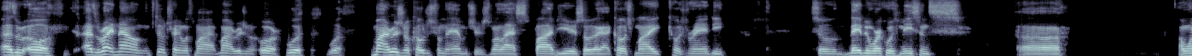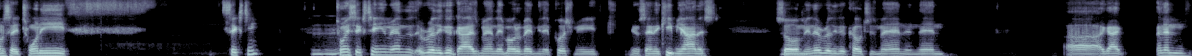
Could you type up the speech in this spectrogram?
As of oh, as of right now, I'm still training with my my original or with with my original coaches from the amateurs. My last five years, so I got Coach Mike, Coach Randy. So they've been working with me since uh, I want to say 2016. Mm-hmm. 2016, man, they're really good guys, man. They motivate me, they push me, you know I'm saying? They keep me honest. So, mm-hmm. I mean, they're really good coaches, man. And then uh, I got, and then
